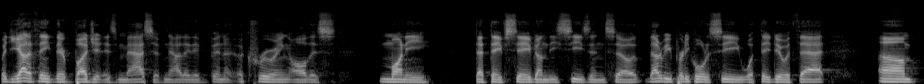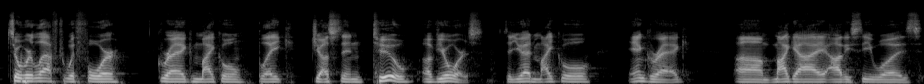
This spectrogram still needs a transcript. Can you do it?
But you got to think their budget is massive now that they've been accruing all this money that they've saved on these seasons. So that'll be pretty cool to see what they do with that. Um, so we're left with four Greg, Michael, Blake, Justin, two of yours. So you had Michael and Greg. Um, my guy obviously was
